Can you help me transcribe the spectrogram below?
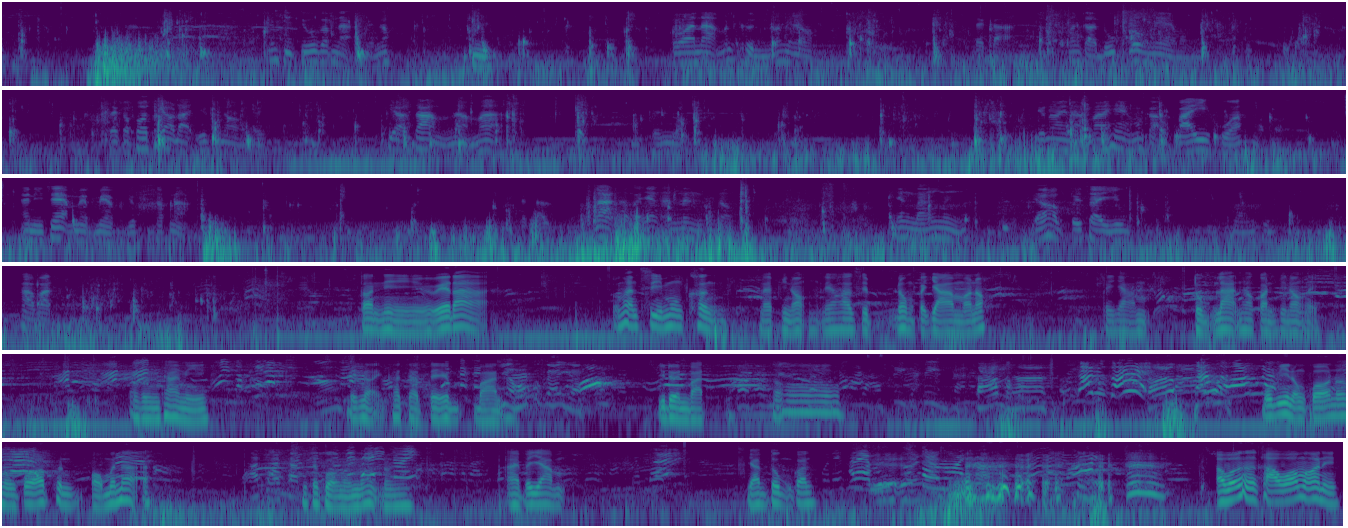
มันสิจู้กับหนักเลยเนาะอืมเพราะว่าหนักมันขึ้นเนาะพี่น้อง แต่กะมันกะดุบลงแน่มองแต่ก็พอเที่ยวได้อีกพี่น้องเลยเที่ยวซ้ำหนามากเห็นบอกเดี๋ยวน่อยหนามาแห้งมันกับไปขัว อันนี้แซ่บแมบๆอยู่ครับหนาแต่ก็ร้านเขาก็ยังอันหนึ่งพี่น้องยังหลังหนึ่งเดี๋ยวเอาไปใส่อยู่ หลังคุณผ่าบัตรตอนนี้เวลาประมาณสี่โมงครึ่งนะพี่น้องเดี๋ยวเราสิลงไปยามเอาเนาะไปยามตุ่มร้านเขาก่อนพี่น้องเลยเอาเบิ่งทางนี้เล็กหน่อยเขาจะเตะบานอยู่เดินบัตรโอ้สามห้าบ่มีหนองปอเนาะหนองปอเพิ่นออกมาหน้า มีแต่พวกนั้นน้องอไปยามยามตุ่มก่อนเอาเบิ้งข่าวว่ามานี่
